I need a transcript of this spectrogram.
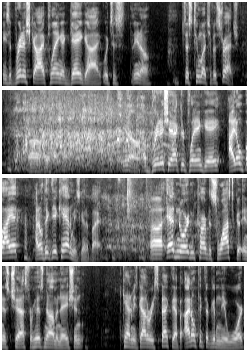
He's a British guy playing a gay guy, which is, you know, just too much of a stretch. Uh, I- I- you know, a British actor playing gay. I don't buy it. I don't think the Academy's going to buy it. Uh, Ed Norton carved a swastika in his chest for his nomination. Academy's got to respect that, but I don't think they're giving him the award.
